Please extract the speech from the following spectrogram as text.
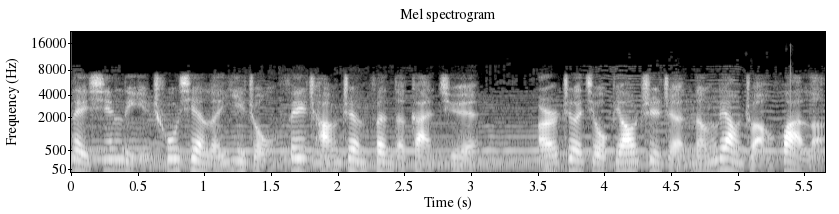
内心里出现了一种非常振奋的感觉，而这就标志着能量转化了。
